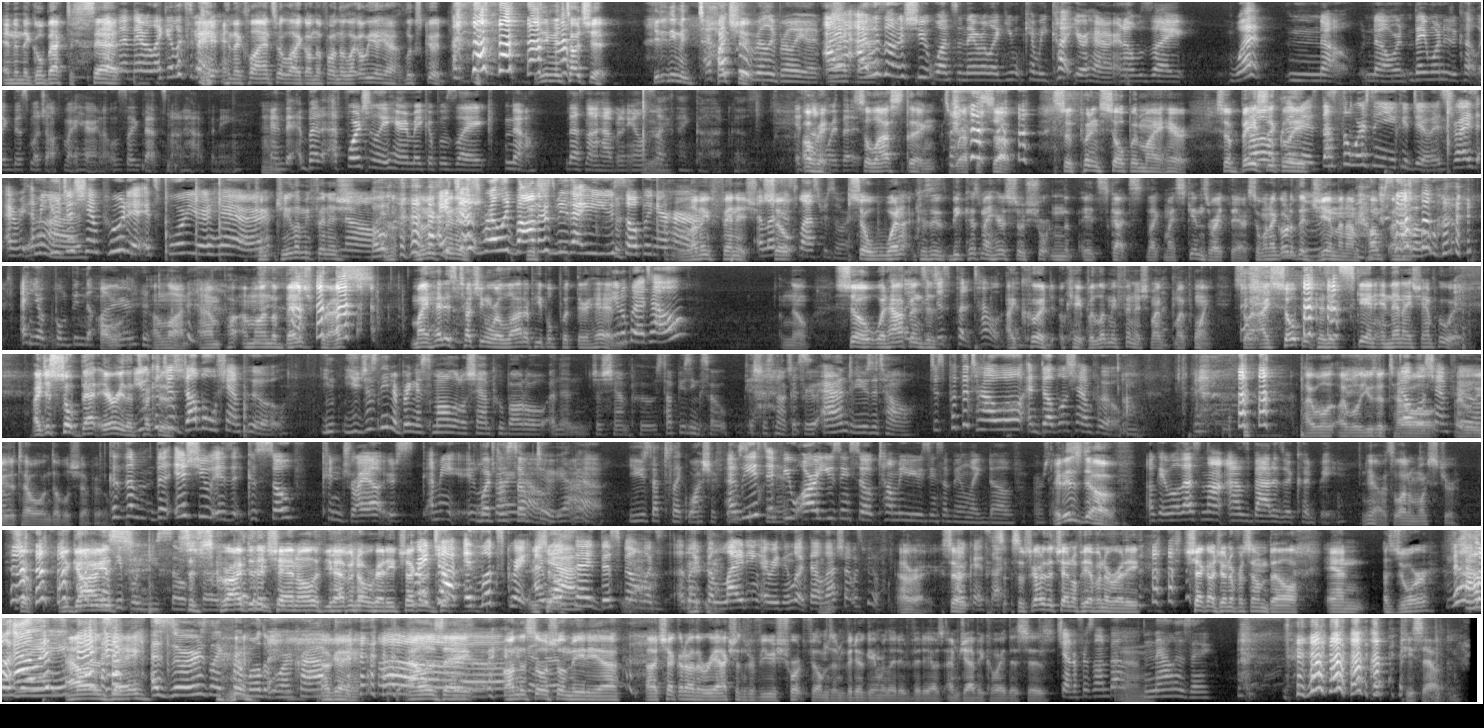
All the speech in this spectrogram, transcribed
And then they go back to set. and then they were like, "It looks great." and the clients are like on the phone. They're like, oh yeah, yeah, looks good. he didn't even touch it. He didn't even That's touch actually it. really brilliant. I, like I was on a shoot once and they were like, "You can we cut your hair?" And I was like, "What? No, no." They wanted to cut like this much off my hair, and I was like, "That's not happening." Hmm. And th- but fortunately, hair and makeup was like, "No, that's not happening." I was Yeah. like, "Thank God," because it's not Okay, worth it. so last thing to wrap this up. so putting soap in my hair. So oh, basically, goodness. that's the worst thing you could do. It dries every. I mean, you just shampooed it. It's for your hair. can, can you let me finish? No. Oh. Let me it just really bothers Just- me that you use soap in your hair. Let me finish. Unless so, it's last resort. So when, because because my hair's so short and it's got like my skin's right there. So when I go to the mm-hmm. gym and I'm pumping, So, and you're pumping the oh, iron. hold on, and I'm I'm on the bench press. My head is touching where a lot of people put their head. You don't put a towel? no. So what So you happens could is just put a towel. I could. Okay, but let me finish my, my point. So I, I soap it because it's skin, and then I shampoo it. I just soap that area that You touches. could just double shampoo. you, you just need to bring a small little shampoo bottle and then just shampoo. Stop using soap. It's just not good for you. And use a towel. Just put the towel and double shampoo. Oh. I will I will use a towel. Double towel. I will use a towel and double shampoo. Because the the issue is because soap can dry out your. I mean, it'll What dry does it soap out. do? Yeah. You use that to like wash your face. At least if it. you are using soap, tell me you're using something like Dove or something. It is Dove. Okay, well that's not as bad as it could be. Yeah, it's a lot of moisture. So you guys, people use soap, so subscribe to the channel if you haven't already. Check Great out. job. It looks great. I will say this film looks like the lighting, everything. Look, that last shot was beautiful. All right. So Okay, s- subscribe to the channel if you haven't already. Check out Jennifer Sun Bell and Azure. No, Alazay. Alice. Alazay. Azur's like from World of Warcraft. Okay. Oh, Alazay on the goodness. social media. Uh, check out other reactions, reviews, short films, and video game related videos. I'm Jaby Koay. This is. Jennifer's on Bell. And Nalize. peace out.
